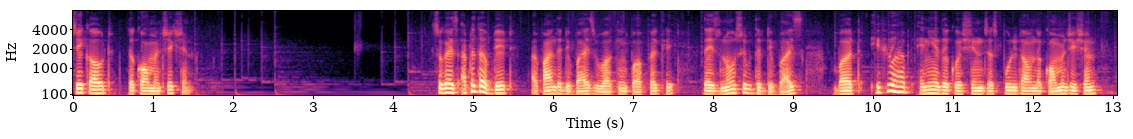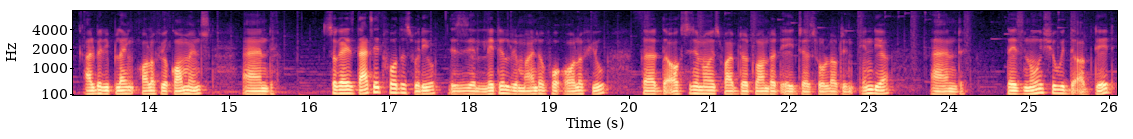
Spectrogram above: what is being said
check out the comment section. So guys after the update I find the device working perfectly there is no issue with the device but if you have any other questions just put it down in the comment section. I'll be replying all of your comments. And so guys that's it for this video. This is a little reminder for all of you that the oxygen os 5.1.8 just rolled out in india and there is no issue with the update.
